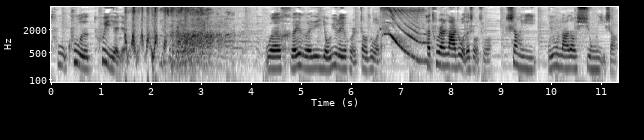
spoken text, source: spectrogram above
吐裤子退下去。我合计合计，犹豫了一会儿，照做了。他突然拉住我的手说：“上衣不用拉到胸以上，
